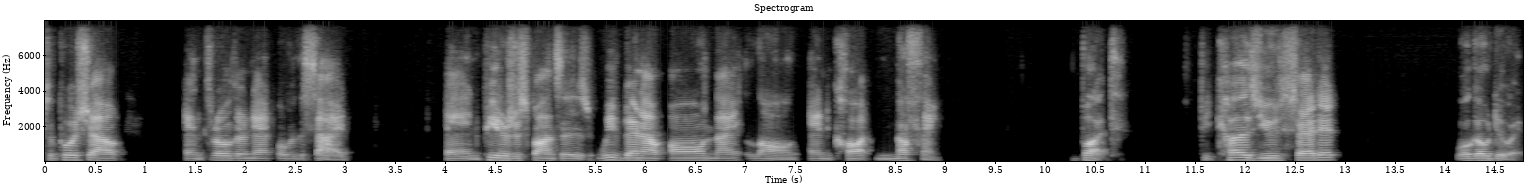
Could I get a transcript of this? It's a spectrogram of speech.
to push out and throw their net over the side. And Peter's response is, We've been out all night long and caught nothing. But because you said it, we'll go do it.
